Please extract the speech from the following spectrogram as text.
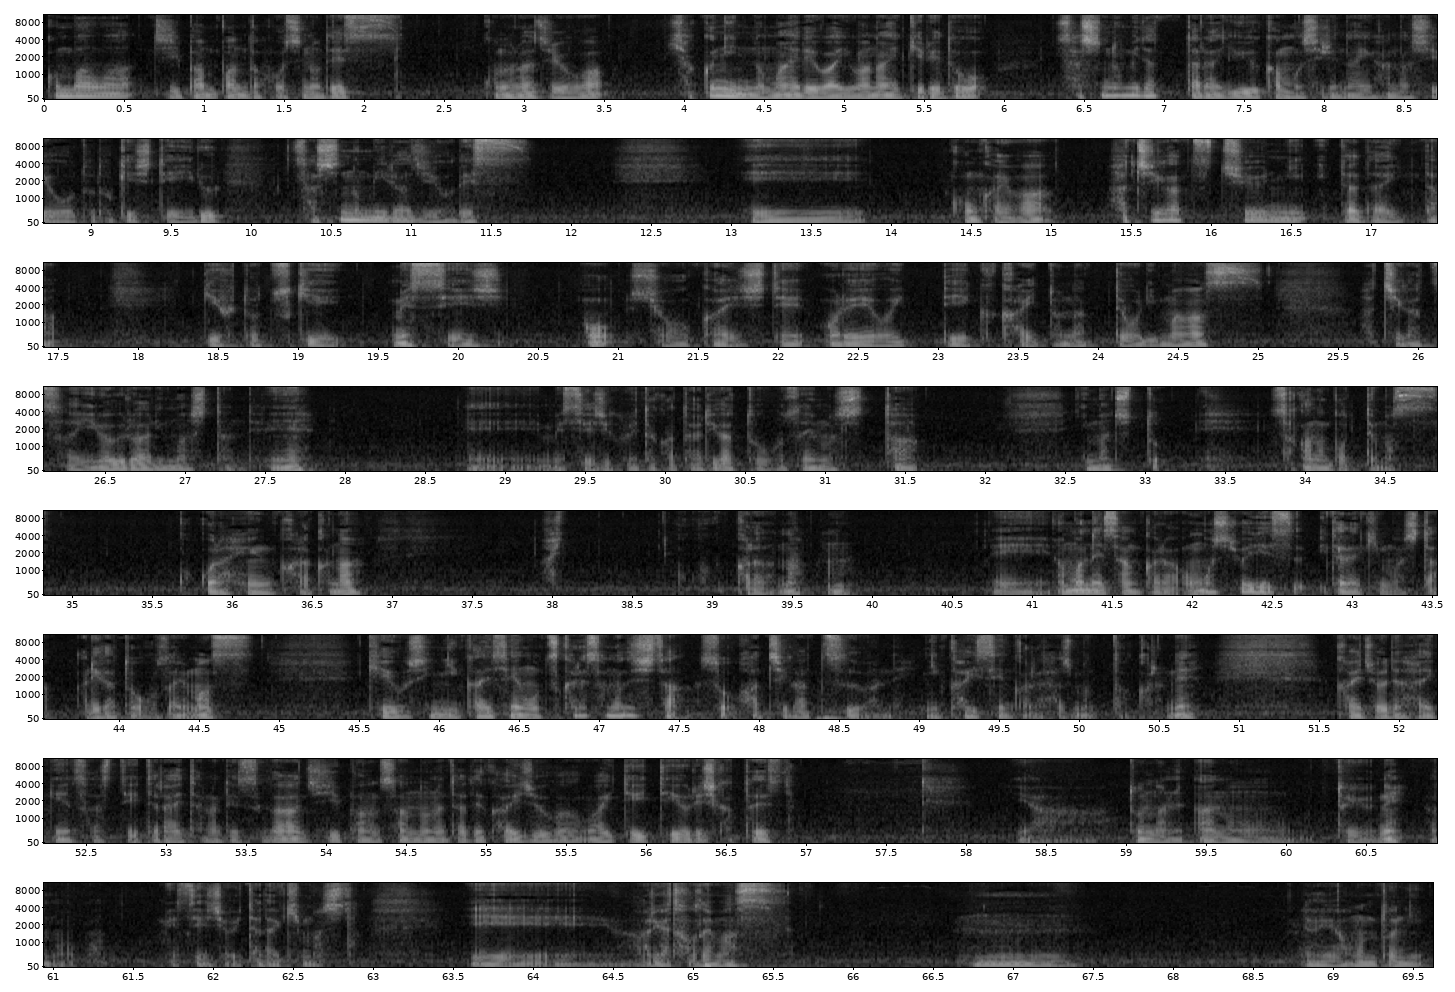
こんばんはジーパンパンダ星野です。このラジオは100人の前では言わないけれど差し飲みだったら言うかもしれない話をお届けしている差し飲みラジオです。えー、今回は8月中にいただいたギフト付きメッセージを紹介してお礼を言っていく回となっております。8月はいろいろありましたんでね。えー、メッセージくれた方ありがとうございました。今ちょっと、えー、遡ってます。ここら辺からかな。はい。ここからだな。うん。えー、あまねさんから面白いです。いただきました。ありがとうございます。KOC2 回戦お疲れ様でした。そう8月はね2回戦から始まったからね。会場で拝見させていただいたのですがジーパンさんのネタで会場が湧いていて嬉しかったです。いやどんなねあのというねあのメッセージをいただきました。えー、ありがとうございます。うん。いやいや本当に。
